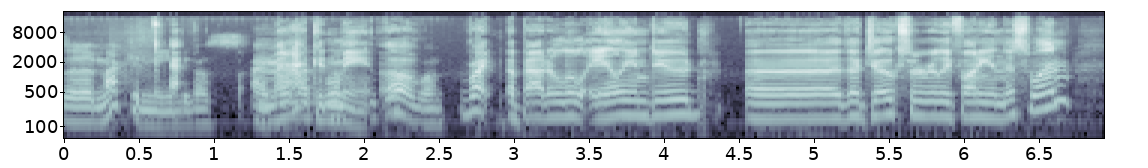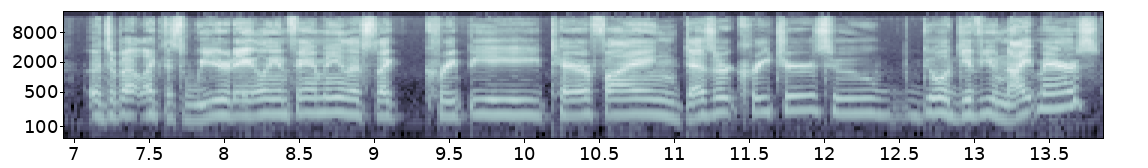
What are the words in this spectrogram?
uh, Mac and Me because I Mac and Me. Oh, one. right. About a little alien dude. Uh, the jokes are really funny in this one. It's about like this weird alien family that's like creepy, terrifying desert creatures who will give you nightmares.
